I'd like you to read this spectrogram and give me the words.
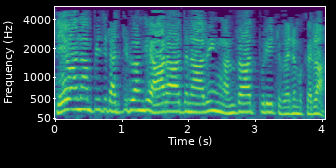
දේවානම්පියති රජුගේ ආරාධනාවෙන් අනුරාධපුරයට වැඩම කළා.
